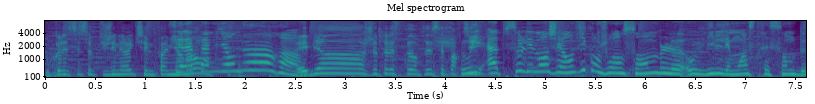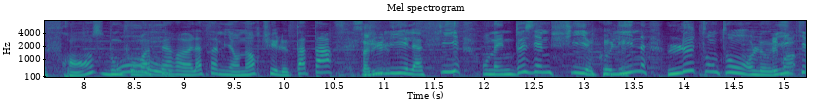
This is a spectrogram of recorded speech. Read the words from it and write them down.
Vous connaissez ce petit générique, c'est une famille C'est en la or famille en or. Eh bien, je te laisse présenter, c'est parti. Oui, absolument. J'ai envie qu'on joue ensemble aux villes les moins stressantes de France. Donc, on va Oh. faire euh, la famille en or. Tu es le papa, Salut. Julie est la fille. On a une deuxième fille, Colline, le tonton. Loïc.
